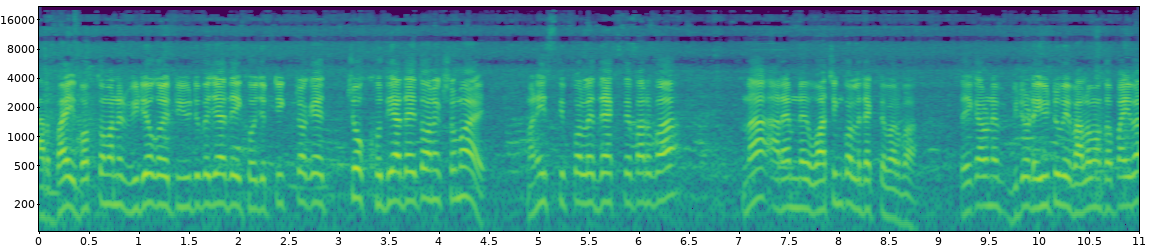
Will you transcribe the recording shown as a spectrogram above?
আর ভাই বর্তমানের ভিডিও করে একটু ইউটিউবে যা দেখো যে টিকটকে চোখ দিয়া দেয় তো অনেক সময়। মানে স্কিপ করলে দেখতে পারবা, না, আর এমনি ওয়াচিং করলে দেখতে পারবা। তো এই কারণে ভিডিওটা ইউটিউবে ভালো মতো পাইবা,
